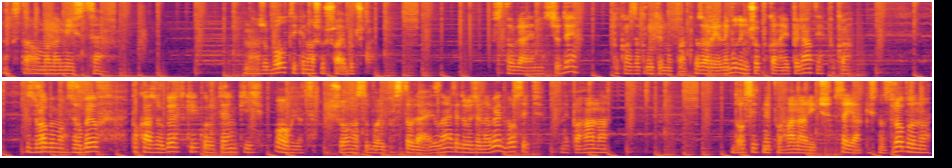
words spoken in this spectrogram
Так, ставимо на місце наш болтик і нашу шайбочку. Вставляємо сюди, поки закрутимо так. Зараз я не буду нічого поки напиляти, поки зробимо, зробив, поки зробив такий коротенький огляд, що вона собою представляє. Знаєте, друзі, на вид досить непогана. Досить непогана річ. Все якісно зроблено,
